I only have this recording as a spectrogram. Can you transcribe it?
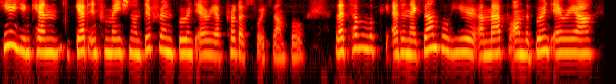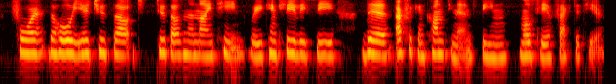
Here you can get information on different burned area products, for example. Let's have a look at an example here, a map on the burned area for the whole year 2019, where you can clearly see the African continent being mostly affected here.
